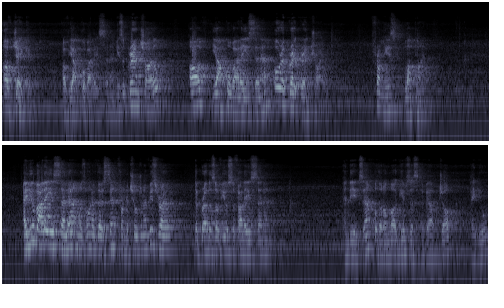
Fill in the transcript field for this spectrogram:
of Jacob, of Yaqub alayhi salam. He's a grandchild of Yaqub alayhi salam, or a great grandchild from his bloodline. Ayyub alayhi salam was one of those sent from the children of Israel, the brothers of Yusuf alayhi salam. And the example that Allah gives us about Job, Ayyub,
